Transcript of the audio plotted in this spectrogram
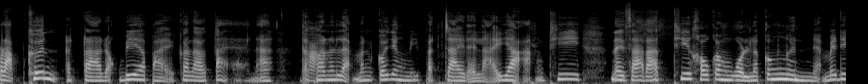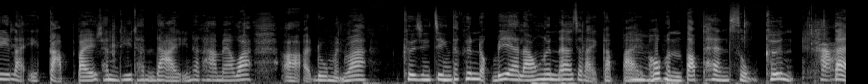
ปรับขึ้นอัตราดอกเบี้ยไปก็แล้วแต่นะ แต่ก็ค่ะนั่นแหละมันก็ยังมีปัจจัยหลาย ๆ อย่างที่ในสหรัฐที่เขากังวลแล้วก็เงินเนี่ยไม่ได้ไหลกลับไปทันทีทันใดนะคะ แม้ว่าอ่าดูเหมือนว่าคือจริง ๆ ถ้าขึ้นดอกเบี้ยแล้วเงินน่าจะไหลกลับไปอืมเพราะผลตอบแทนสูงขึ้นค่ะแต่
